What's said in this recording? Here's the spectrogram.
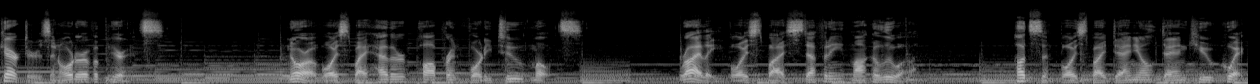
Characters in order of appearance. Nora voiced by Heather Pawprint42 Motes. Riley voiced by Stephanie Makalua. Hudson voiced by Daniel Dan Q. Quick.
